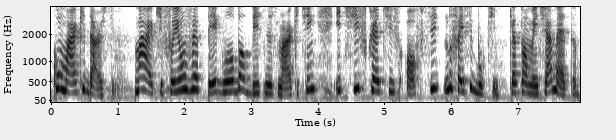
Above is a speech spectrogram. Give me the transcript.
com Mark Darcy. Mark foi um VP Global Business Marketing e Chief Creative Office no Facebook, que atualmente é a Meta,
